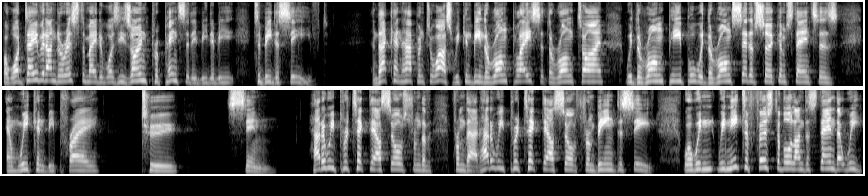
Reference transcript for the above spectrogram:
But what David underestimated was his own propensity to be, to be deceived. And that can happen to us. We can be in the wrong place at the wrong time, with the wrong people, with the wrong set of circumstances, and we can be prey to sin. How do we protect ourselves from, the, from that? How do we protect ourselves from being deceived? Well, we, we need to first of all understand that we,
